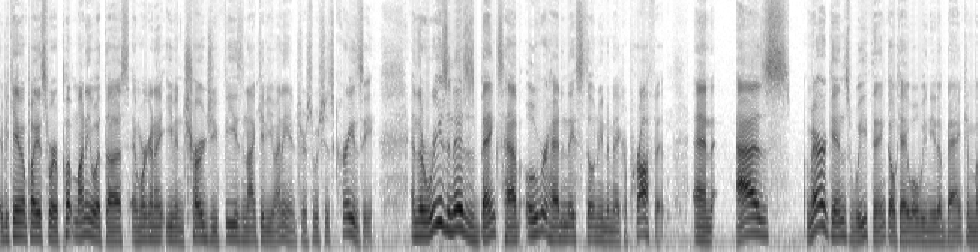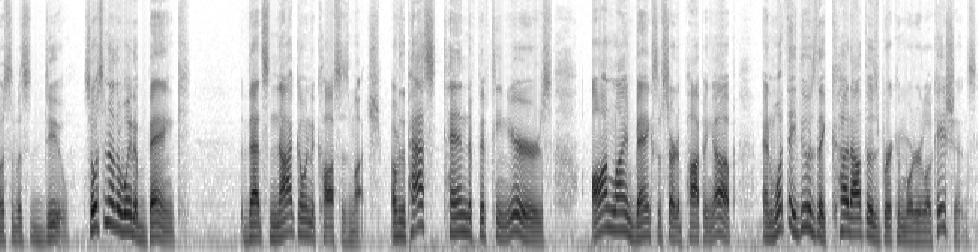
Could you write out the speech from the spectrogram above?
it became a place where put money with us and we're going to even charge you fees and not give you any interest, which is crazy. And the reason is, is banks have overhead and they still need to make a profit. And as Americans, we think, okay, well, we need a bank, and most of us do. So, what's another way to bank that's not going to cost as much? Over the past 10 to 15 years, online banks have started popping up. And what they do is they cut out those brick and mortar locations.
